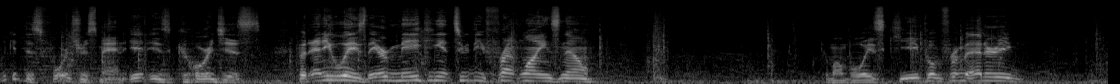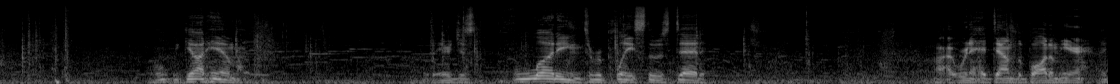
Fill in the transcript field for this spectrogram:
Look at this fortress, man. It is gorgeous. But anyways, they are making it to the front lines now. Come on, boys. Keep them from entering. Oh, we got him. They're just flooding to replace those dead. Alright, we're gonna head down to the bottom here. I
